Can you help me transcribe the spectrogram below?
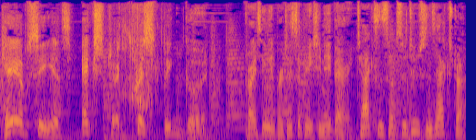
KFC, it's extra crispy good. Pricing and participation may vary. Tax and substitutions extra.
